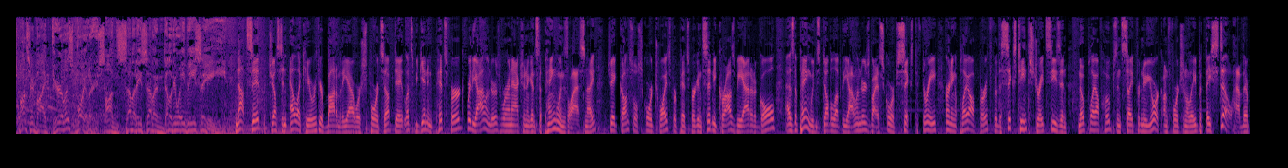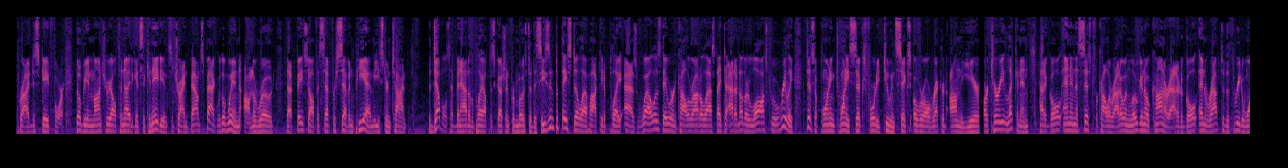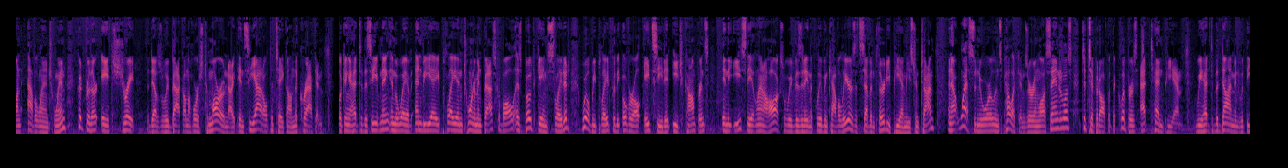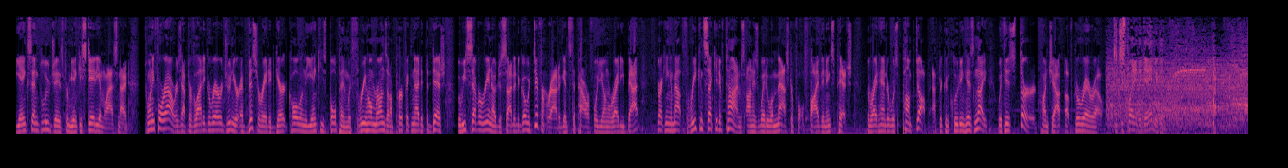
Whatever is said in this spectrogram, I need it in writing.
Sponsored by Peerless Boilers on 77 WABC. Not Sid, but Justin Ellick here with your bottom of the hour sports update. Let's begin in Pittsburgh, where the Islanders were in action against the Penguins last night. Jake Guentzel scored twice for Pittsburgh, and Sidney Crosby added a goal as the Penguins double up the Islanders by a score of 6 to 3, earning a playoff berth for the 16th straight season. No playoff hopes in sight for New York, unfortunately, but they still have their pride to skate for. They'll be in Montreal tonight against the Canadiens to try and bounce back with a win on the road. That faceoff is set for 7 p.m. Eastern Time. The Devils have been out of the playoff discussion for most of the season, but they still have hockey to play as well as they were in Colorado last night to add another loss to a really disappointing 26 42 and 6 overall record on the year. Artturi Lehkonen had a goal and an assist for Colorado, and Logan O'Connor added a goal and route to the 3 1 Avalanche win. Good for their eighth straight. The Devils will be back on the horse tomorrow night in Seattle to take on the Kraken. Looking ahead to this evening in the way of NBA play-in tournament basketball, as both games slated will be played for the overall eight seed in each conference. In the East, the Atlanta Hawks will be visiting the Cleveland Cavaliers at 7:30 p.m. Eastern Time, and out west, the New Orleans Pelicans are in Los Angeles to tip it off with the Clippers at 10 p.m. We head to the Diamond with the Yanks and Blue Jays from Yankee Stadium last night. 24 hours after Vladdy Guerrero Jr. eviscerated Gerrit Cole in the Yankees bullpen with three home runs on a perfect night at the dish, Luis Severino decided to go a different route against the powerful young righty bat, striking him out three consecutive times on his way to a masterful five innings pitched. The right hander was pumped up after concluding his night with his third punch out of Guerrero. Just playing the game again.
